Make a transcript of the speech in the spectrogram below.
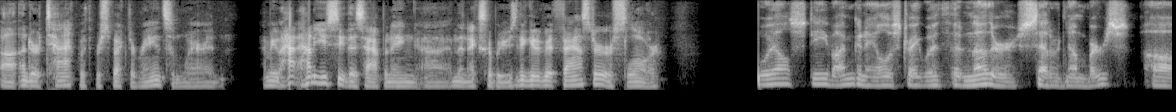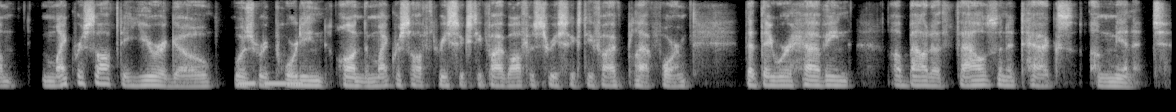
uh, under attack with respect to ransomware. And I mean, how, how do you see this happening uh, in the next couple of years? Do you think it'll get faster or slower? Well, Steve, I'm going to illustrate with another set of numbers. Um, Microsoft a year ago was mm-hmm. reporting on the Microsoft 365 Office 365 platform that they were having about a thousand attacks a minute.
